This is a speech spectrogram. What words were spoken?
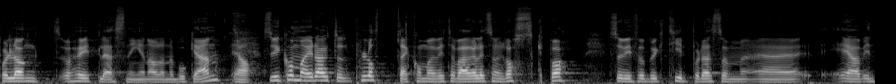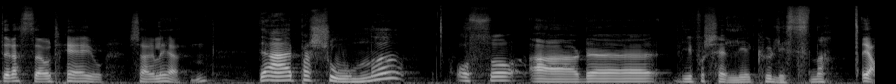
på langt- og høytlesningen av denne boken. Ja. Så vi kommer i dag til plottet kommer vi til å være litt sånn rask på, så vi får brukt tid på det som eh, er av interesse, og det er jo kjærligheten. Det er personene, og så er det de forskjellige kulissene. Ja,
